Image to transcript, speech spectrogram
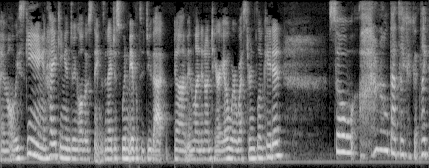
I'm always skiing and hiking and doing all those things. And I just wouldn't be able to do that um, in London, Ontario, where Western's located. So, I don't know. That's like a good, like,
